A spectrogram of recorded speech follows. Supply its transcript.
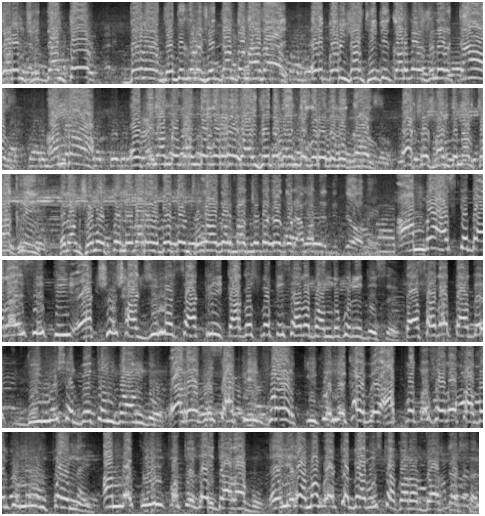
চরম সিদ্ধান্ত দেবে, যদি কোনো সিদ্ধান্ত না দেয়, এই বরিশাল সিটি কর্পোরেশনের কাজ আমরা অবিলম্বে বন্ধ করে দেবো বন্ধ করে দেবো কাজ। একশো ষাট জনের চাকরি এবং সমস্ত লেবারের বেতন ষোলো হাজার পাঁচশো টাকা করে আমাদের দিতে হবে। আমরা আজকে দাঁড়াইছি একশো ষাট জনের চাকরি কাগজপাতি ছাড়া বন্ধ করে দিয়েছে। তাছাড়া তাদের দুই মাসের বেতন বন্ধ। এরা যে চাকরির পর কি করে খাবে, আত্মহত্যা ছাড়া তাদের কোনো উপায় নাই। আমরা কোন পথে যাই দাঁড়াবো? এই আমাকে একটা ব্যবস্থা করার দরকার, স্যার।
